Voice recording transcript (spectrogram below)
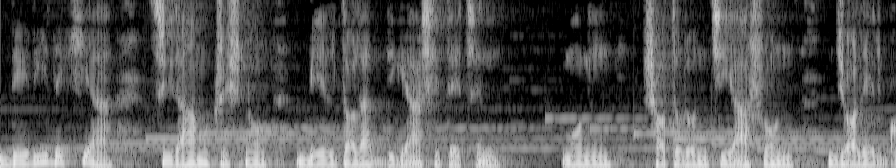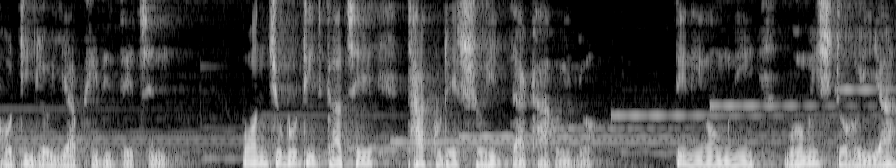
দেরি দেখিয়া শ্রীরামকৃষ্ণ বেলতলার দিকে আসিতেছেন। মণি শতরঞ্চি আসন জলের ঘটি লইয়া ফিরিতেছেন। পঞ্চবটির কাছে ঠাকুরের সহিত দেখা হইল। তিনি অমনি ভূমিষ্ঠ হইয়া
